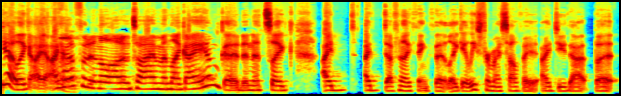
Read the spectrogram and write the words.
yeah like I, I have put in a lot of time and like i am good. And it's like i i definitely think that like at least for myself i, I do that. But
